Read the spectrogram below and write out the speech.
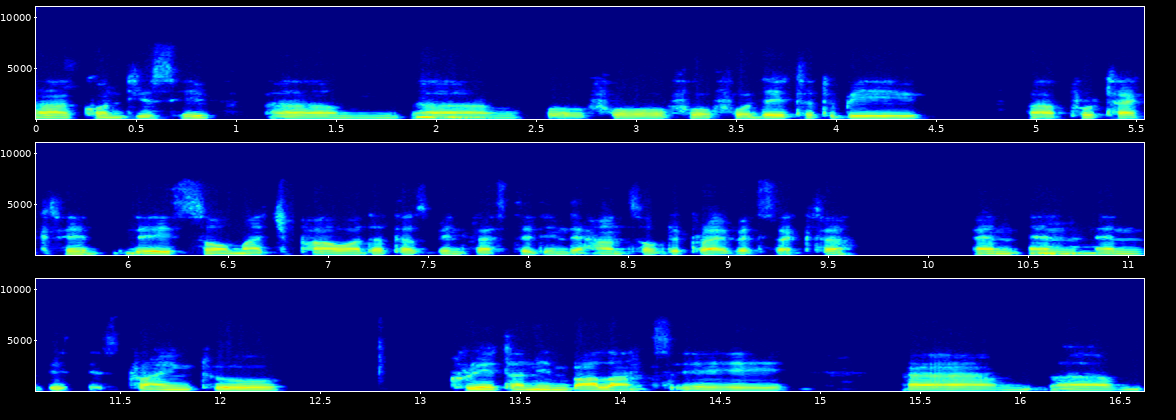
uh, conducive um, mm-hmm. Uh, for, for for for data to be uh, protected. There is so much power that has been vested in the hands of the private sector, and and mm-hmm. and this is trying to create an imbalance a, um, um,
